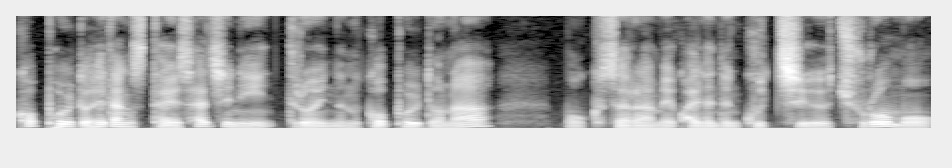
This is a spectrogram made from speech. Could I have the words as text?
컵홀더 해당 스타의 사진이 들어있는 컵홀더나 뭐 그 사람에 관련된 굿즈 주로 뭐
